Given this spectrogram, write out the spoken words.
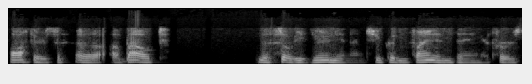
authors uh, about the Soviet Union, and she couldn't find anything at first.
